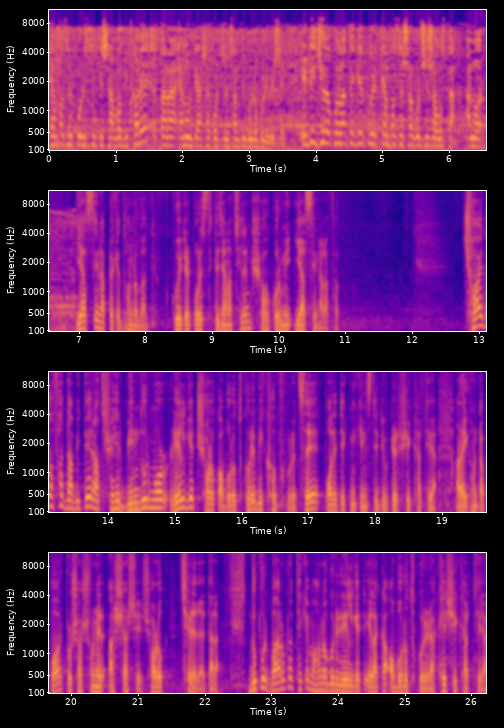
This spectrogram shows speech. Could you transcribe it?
ক্যাম্পাসের পরিস্থিতি স্বাভাবিক করে, তারা এমনটি আশা করছেন শান্তিপূর্ণ পরিবেশে। এটি ছিল খুলনা থেকে কুয়েট ক্যাম্পাসের সর্বশেষ অবস্থা। আনোয়ার। ইয়াসিন, আপনাকে ধন্যবাদ। কুয়েটের পরিস্থিতি জানাচ্ছিলেন সহকর্মী ইয়াসিন আরাফাত। ছয় দফা দাবিতে রাজশাহীর বিন্দুর মোড় রেলগেট সড়ক অবরোধ করে বিক্ষোভ করেছে পলিটেকনিক ইনস্টিটিউটের শিক্ষার্থীরা। আড়াই ঘণ্টা পর প্রশাসনের আশ্বাসে সড়ক ছেড়ে দেয় তারা। দুপুর বারোটা থেকে মহানগরী রেলগেট এলাকা অবরোধ করে রাখে শিক্ষার্থীরা।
